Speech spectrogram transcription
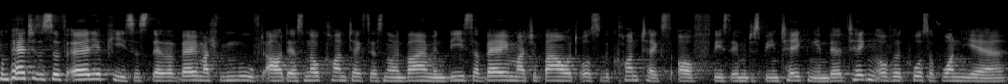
compared to the sort of earlier pieces that were very much removed out, there's no context, there's no environment. These are very much about also the context of these images being taken in. They're taken over the course of one year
